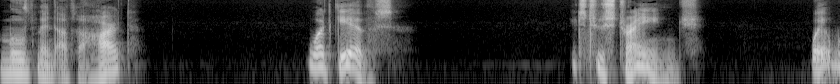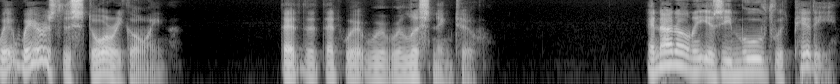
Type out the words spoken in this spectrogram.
movement of the heart. What gives? It's too strange. Where, where, where is the story going that, that, that we're, we're listening to? And not only is he moved with pity,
